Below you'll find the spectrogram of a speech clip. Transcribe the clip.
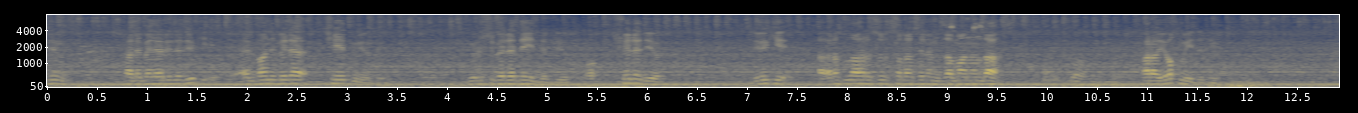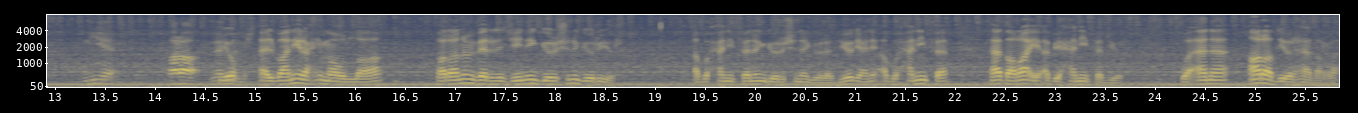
ilim talebeleri de diyor ki Elbani böyle şey etmiyor diyor. Görüşü böyle değildir diyor. O, şöyle diyor. Diyor ki Resulullah Resulü sallallahu aleyhi ve sellem zamanında para yok muydu diyor. Niye para yok vermemişti? Elbani rahimahullah paranın verileceğini görüşünü görüyor. Ebu Hanife'nin görüşüne göre diyor. Yani Ebu Hanife hada rai Ebu Hanife diyor. Ve ana ara diyor hada rai.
